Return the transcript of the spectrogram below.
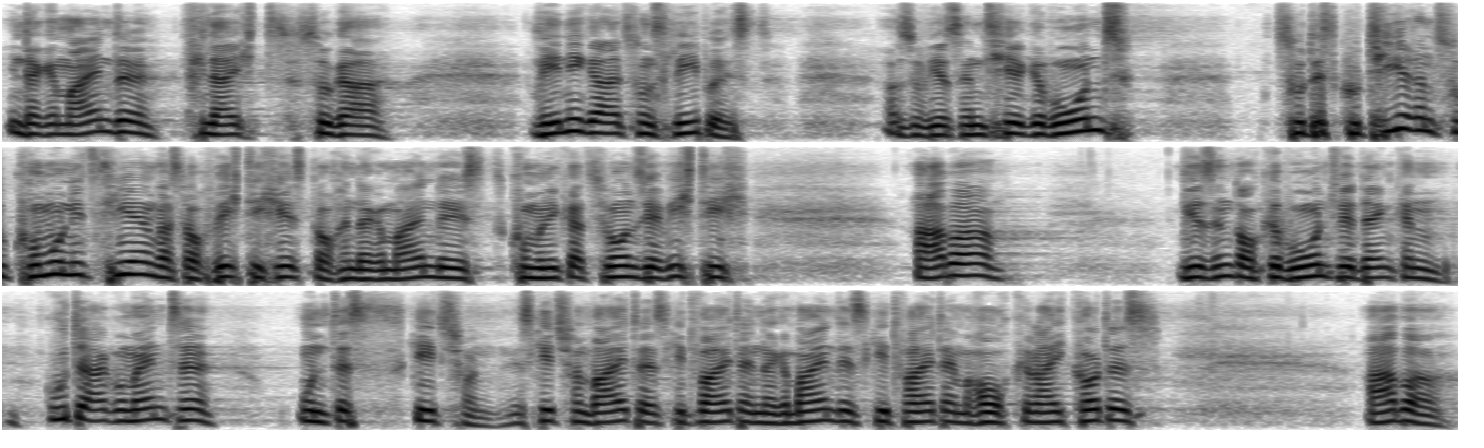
in der Gemeinde vielleicht sogar weniger als uns lieb ist. Also wir sind hier gewohnt zu diskutieren, zu kommunizieren, was auch wichtig ist. Auch in der Gemeinde ist Kommunikation sehr wichtig. Aber wir sind auch gewohnt, wir denken gute Argumente und es geht schon. Es geht schon weiter. Es geht weiter in der Gemeinde, es geht weiter im Reich Gottes. Aber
